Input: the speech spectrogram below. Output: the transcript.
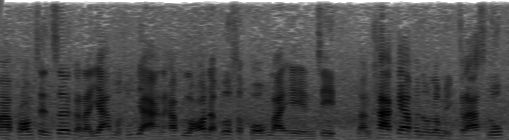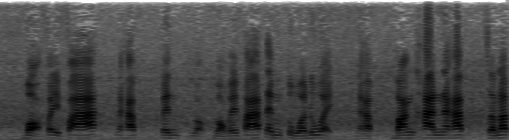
มาพร้อมเซ็นเซอร์กับระยะหมดทุกอย่างนะครับ ล้อดับเบิลสโป๊กลาย AMG หลังคาแก้วพาโนรามิกกราสลูปเบาะไฟฟ้านะครับ เป็นเบาะไฟฟ้าเต็มตัวด้วยนะครับ บางคันนะครับสำหรับ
